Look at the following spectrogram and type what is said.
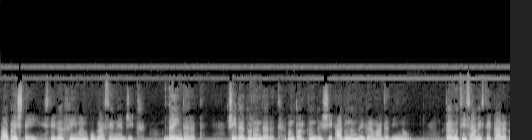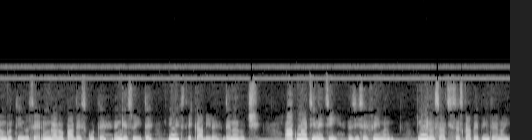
Oprește-i, strigă Freeman cu glas energic. Dă-i îndărât. Și dă dură îndărât, întorcându-i și adunându-i grămadă din nou. Căluții se amestecară învârtindu-se în galopade scurte, înghesuite, inextricabile, de năluci. Acum țineți zise Freeman. Nu-i lăsați să scape printre noi.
